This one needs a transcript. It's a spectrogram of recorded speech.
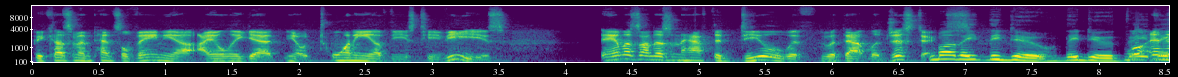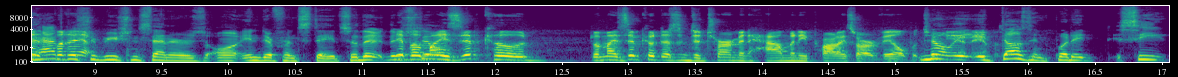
because I'm in Pennsylvania, I only get you know 20 of these TVs. Amazon doesn't have to deal with with that logistics. Well, they, they do they do they, Well, they it- have it- distribution centers on, in different states. So they're, they're yeah, but my zip code, but my zip code doesn't determine how many products are available to no, me. on it, it doesn't. But it see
